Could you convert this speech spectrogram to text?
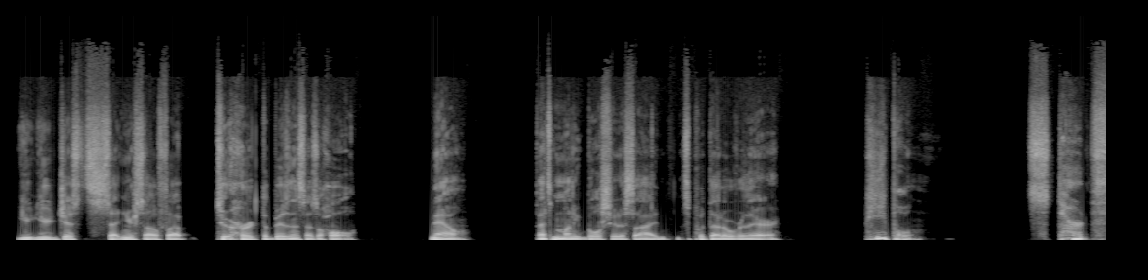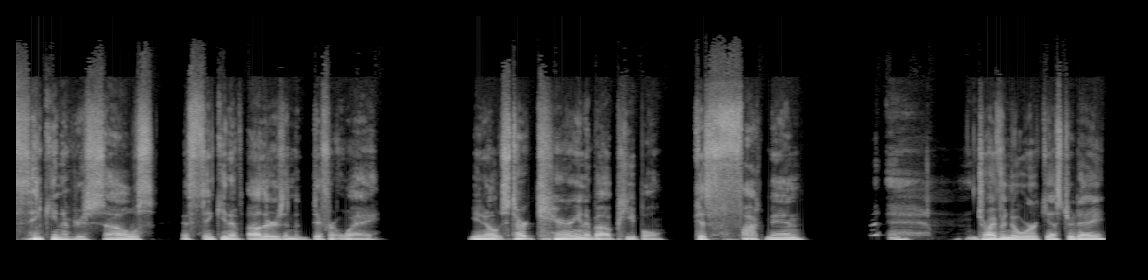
you, you're just setting yourself up to hurt the business as a whole. Now, that's money bullshit aside. Let's put that over there. People, start thinking of yourselves and thinking of others in a different way. You know, start caring about people because fuck, man. Driving to work yesterday,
